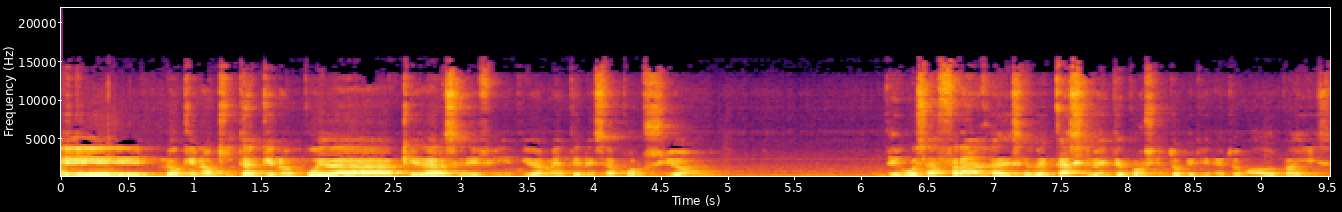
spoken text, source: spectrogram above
Eh, lo que no quita que no pueda quedarse definitivamente en esa porción de esa franja de ese casi 20% que tiene tomado el país.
